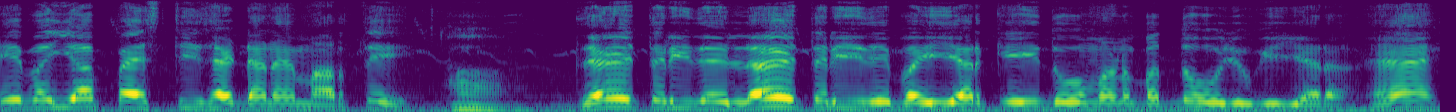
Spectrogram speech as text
ਇਹ ਬਾਈ ਆ ਪੈਸਟੀਸਾਈਡਾਂ ਨੇ ਮਾਰਤੇ। ਹਾਂ। ਦੇ ਤੇਰੀ ਦੇ ਲੈ ਤੇਰੀ ਦੇ ਬਾਈ ਯਾਰ ਕਈ ਦੋ ਮਣ ਵੱਧ ਹੋ ਜੂਗੀ ਯਾਰ ਹੈ?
